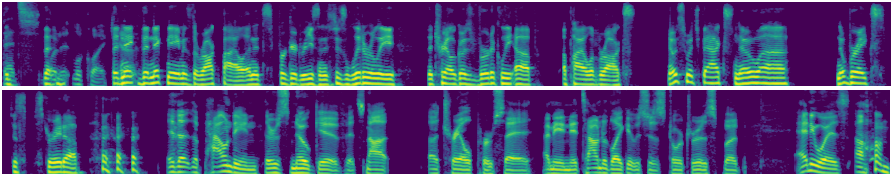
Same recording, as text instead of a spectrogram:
That's the- what it looked like. The yeah. na- the nickname is the rock pile, and it's for good reason. It's just literally the trail goes vertically up a pile of rocks. No switchbacks, no uh, no breaks, just straight up. The the pounding, there's no give. It's not a trail per se. I mean, it sounded like it was just torturous, but anyways, um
